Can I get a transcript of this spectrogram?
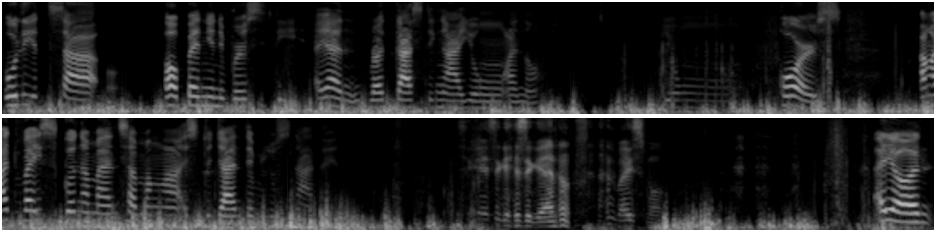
ulit sa Open University. Ayan, broadcasting nga yung ano, yung course. Ang advice ko naman sa mga estudyante blues natin, Sige, sige, sige. Anong advice mo? ayun,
